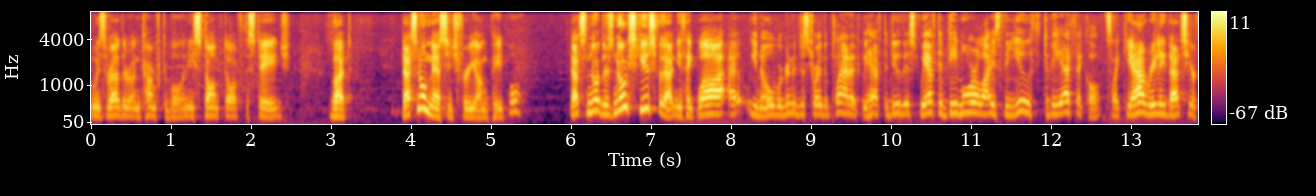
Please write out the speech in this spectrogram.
It was rather uncomfortable, and he stomped off the stage. But that's no message for young people. That's no, there's no excuse for that. And you think, well, I, you know, we're going to destroy the planet. We have to do this. We have to demoralize the youth to be ethical. It's like, yeah, really, that's your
